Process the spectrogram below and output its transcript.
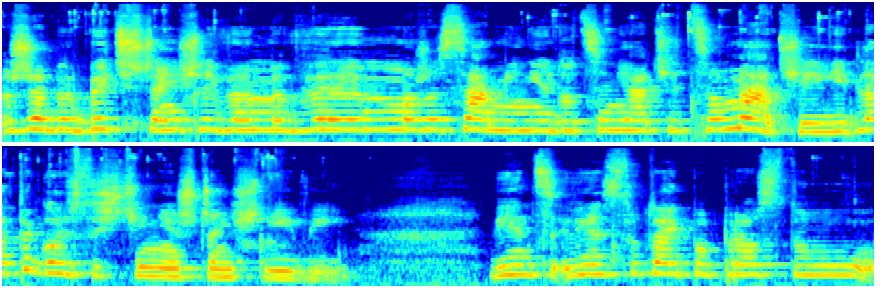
żeby być szczęśliwym, wy może sami nie doceniacie, co macie i dlatego jesteście nieszczęśliwi. Więc, więc tutaj po prostu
